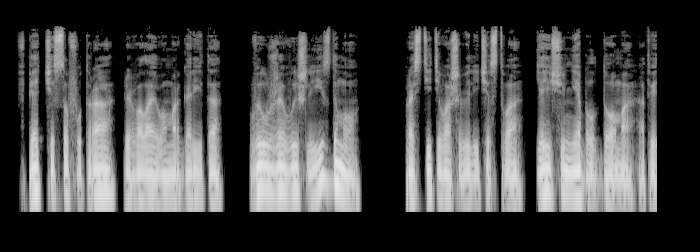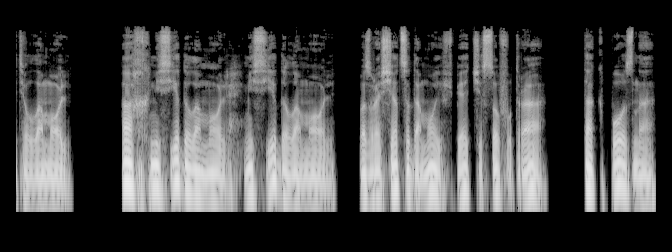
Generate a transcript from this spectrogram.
В пять часов утра, прервала его Маргарита, вы уже вышли из дому? Простите, ваше величество, я еще не был дома, ответил Ламоль. Ах, месье де Ламоль, месье де Ламоль, возвращаться домой в пять часов утра? Так поздно.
